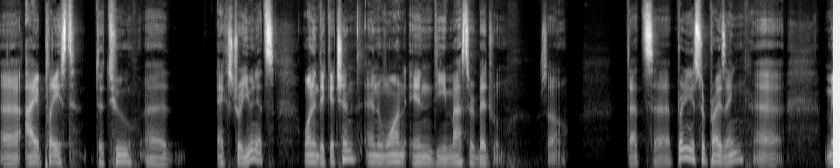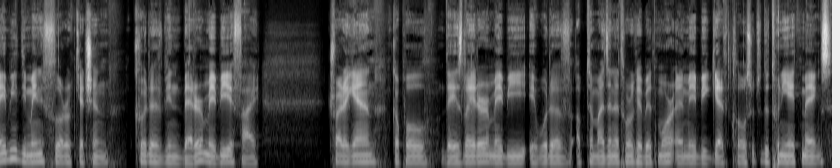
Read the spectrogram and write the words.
Uh, I placed the two uh, extra units, one in the kitchen and one in the master bedroom. So that's uh, pretty surprising. Uh, maybe the main floor kitchen could have been better. Maybe if I tried again a couple days later, maybe it would have optimized the network a bit more and maybe get closer to the 28 megs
